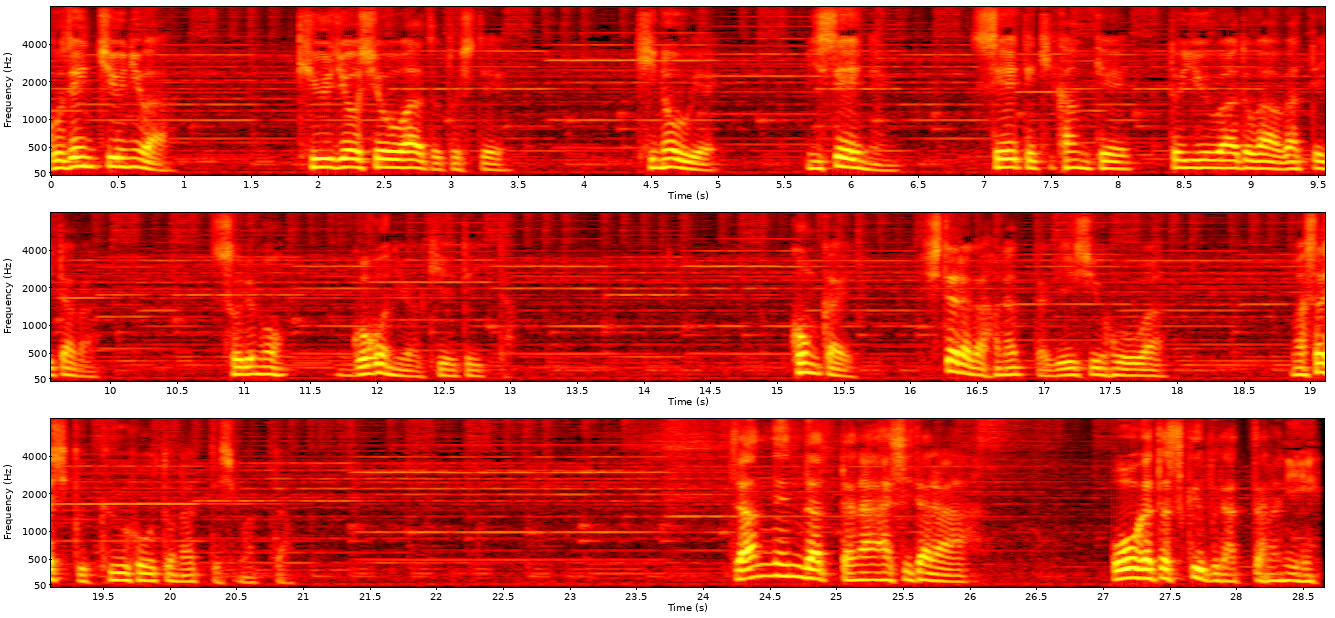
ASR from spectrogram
午前中には急上昇ワードとして木の上未成年性的関係というワードが上がっていたがそれも午後には消えていった。今回設楽が放った芸春法はまさしく空砲となってしまった。残念だったな設楽大型スクープだったのに。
